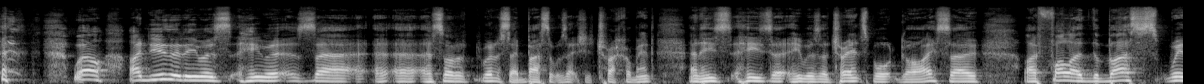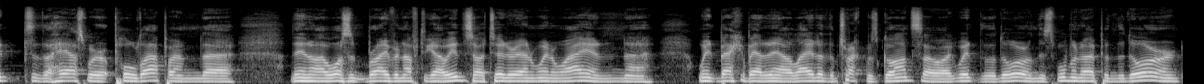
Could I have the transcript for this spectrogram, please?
Well, I knew that he was he was uh, a, a, a, sort of when I say bus, it was actually truck I meant, and he's he's a, he was a transport guy. So I followed the bus, went to the house where it pulled up, and uh, then I wasn't brave enough to go in, so I turned around and went away and. Uh, went back about an hour later. The truck was gone, so I went to the door, and this woman opened the door, and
